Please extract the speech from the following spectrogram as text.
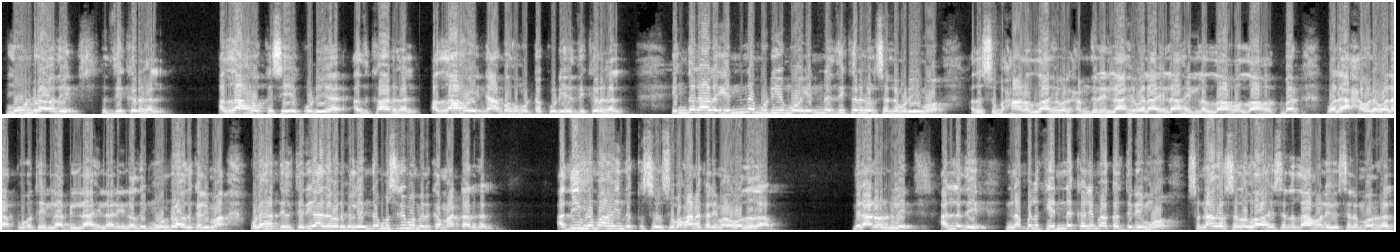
மூன்றாவது திக்ர்கள். அல்லாஹுக்கு செய்யக்கூடிய அதுக்கார்கள் அல்லாஹுவை ஞாபகமூட்டக்கூடிய திக்கர்கள் எங்களால என்ன முடியுமோ என்ன திக்கர்கள் சொல்ல முடியுமோ அது சுபஹான் அல்லாஹி அல்ஹம்துலில்லாஹி வலா இலாஹ இல்லாஹ் அல்லாஹ் அக்பர் வலா ஹவுல வலா குவத் இல்லா பில்லாஹி அலில் மூன்றாவது கலிமா உலகத்தில் தெரியாதவர்கள் எந்த முஸ்லிமும் இருக்க மாட்டார்கள். அதிகமாக இந்த சுபஹான கலிமா ஓதலாம். மேலானவர்களே அல்லது நம்மளுக்கு என்ன களிமாக்கள் தெரியுமோ சொன்னாங்க சல்லாஹி சல்லாஹ் அலி வஸ்லம் அவர்கள்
